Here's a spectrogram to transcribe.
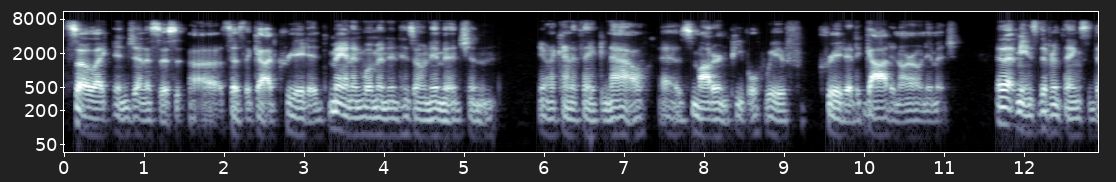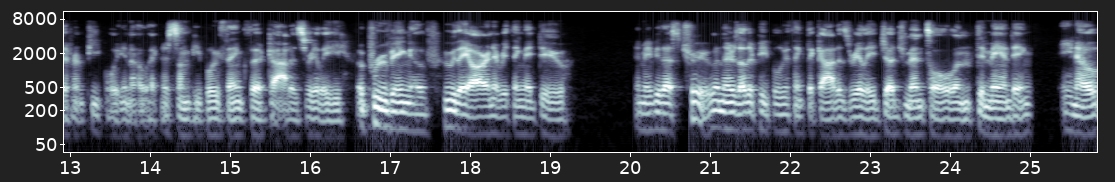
So, like in Genesis, uh, it says that God created man and woman in his own image. And, you know, I kind of think now, as modern people, we've created God in our own image. And that means different things to different people. You know, like there's some people who think that God is really approving of who they are and everything they do. And maybe that's true. And there's other people who think that God is really judgmental and demanding. You know,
